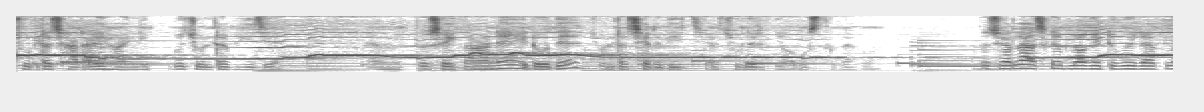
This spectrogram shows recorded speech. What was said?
চুলটা ছাড়াই হয়নি, পুরো চুলটা ভিজে। তো সেই কারণে রোদে চুলটা ছেড়ে দিচ্ছে। আর চুলের কি অবস্থা দেখো। তো চলো আজকের ব্লগ এটুকুই রাখলাম।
